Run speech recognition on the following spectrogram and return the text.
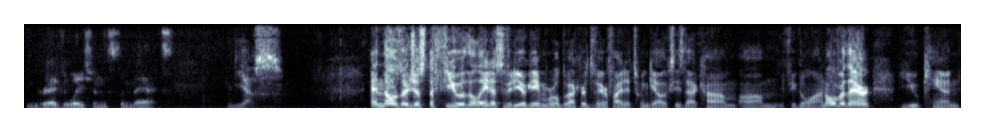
Congratulations to Max. Yes. And those are just a few of the latest video game world records verified at twingalaxies.com. Um, if you go on over there, you can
